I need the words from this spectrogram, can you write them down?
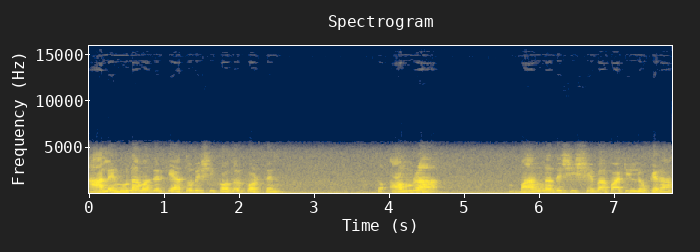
আলেমুল আমাদেরকে এত বেশি কদর করতেন, তো আমরা বাংলাদেশি সেবা পার্টির লোকেরা,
